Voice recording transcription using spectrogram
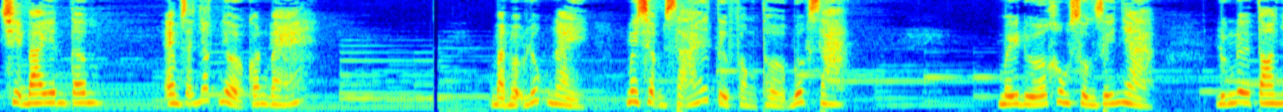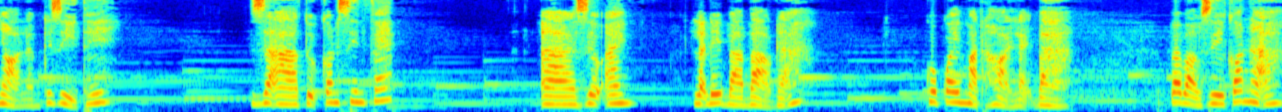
Chị ba yên tâm, Em sẽ nhắc nhở con bé. Bà nội lúc này mới chậm rãi từ phòng thờ bước ra. Mấy đứa không xuống dưới nhà, Đứng đây to nhỏ làm cái gì thế? Dạ tụi con xin phép. À Diệu Anh, Lại đây bà bảo đã. Cô quay mặt hỏi lại bà Bà bảo gì con ạ?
